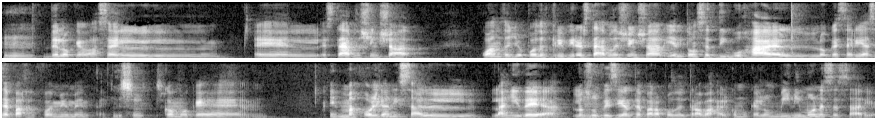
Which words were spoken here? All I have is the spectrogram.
de lo que va a ser el, el establishing shot cuando yo puedo escribir establishing shot y entonces dibujar lo que sería ese párrafo en mi mente. Exacto. Como que es más organizar las ideas lo Mm. suficiente para poder trabajar, como que lo mínimo necesario.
